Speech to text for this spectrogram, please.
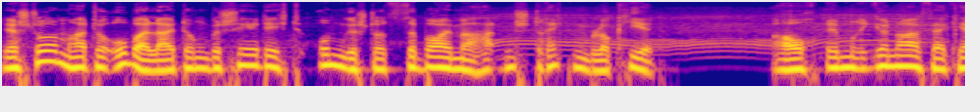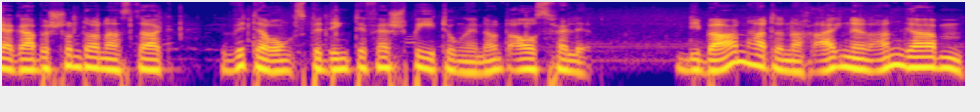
Der Sturm hatte Oberleitungen beschädigt, umgestürzte Bäume hatten Strecken blockiert. Auch im Regionalverkehr gab es schon Donnerstag witterungsbedingte Verspätungen und Ausfälle. Die Bahn hatte nach eigenen Angaben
